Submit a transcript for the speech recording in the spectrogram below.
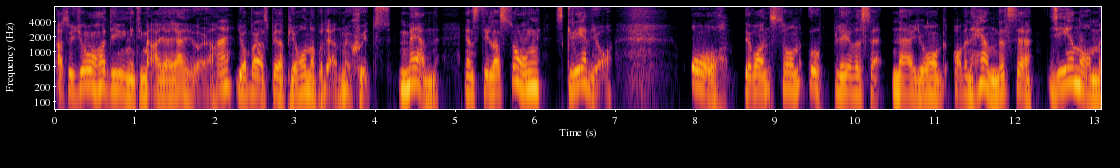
Alltså jag hade ju ingenting med Aj, aj, aj att göra. Nej. Jag bara spelade piano på den med Schütz. Men en stilla sång skrev jag. Åh, det var en sån upplevelse när jag av en händelse genom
